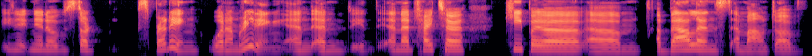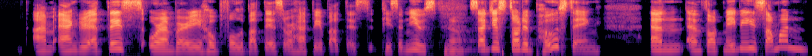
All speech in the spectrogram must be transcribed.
you know, start spreading what I'm reading, and and and I try to keep a um, a balanced amount of I'm angry at this, or I'm very hopeful about this, or happy about this piece of news. Yeah. So I just started posting and and thought maybe someone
